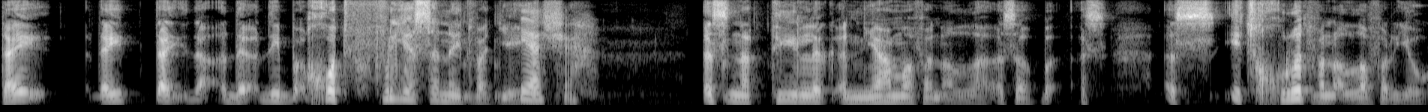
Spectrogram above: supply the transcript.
die die die die, die godvreesenheid wat jy Ja, het, Sheikh. is natuurlik 'n ni'ma van Allah. Is 'n is is iets groot van Allah vir jou.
